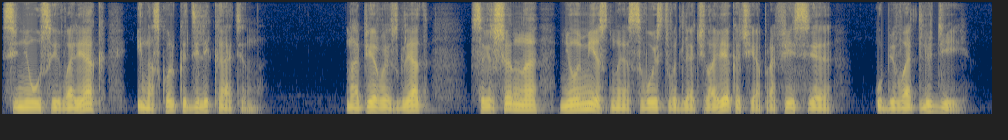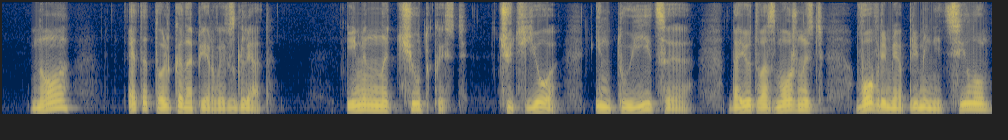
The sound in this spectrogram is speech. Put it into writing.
синеусый варяг и насколько деликатен. На первый взгляд, совершенно неуместное свойство для человека, чья профессия – убивать людей. Но это только на первый взгляд. Именно чуткость, чутье – интуиция дают возможность вовремя применить силу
